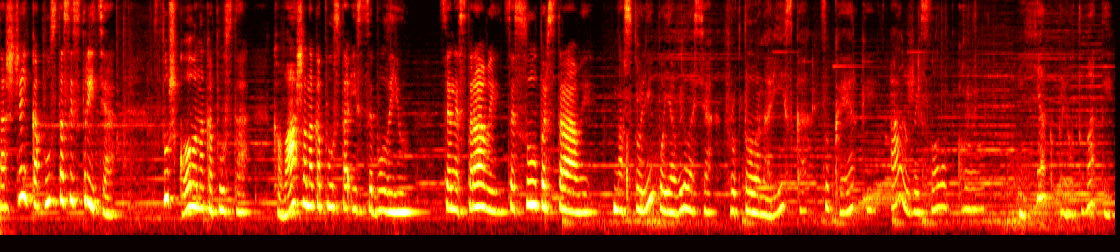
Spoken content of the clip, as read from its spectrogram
Та ще й капуста сестриця, тушкована капуста, квашена капуста із цибулею. Це не страви, це супер страви. На столі появилася фруктова нарізка, цукерки, аж й солодко. Як приготувати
